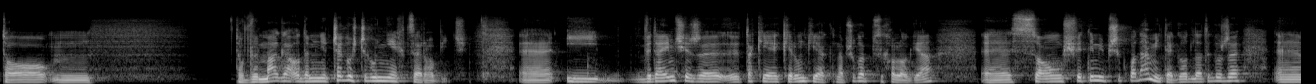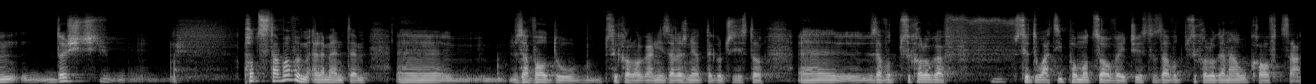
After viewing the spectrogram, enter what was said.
To. Mm, to wymaga ode mnie czegoś, czego nie chcę robić. E, I wydaje mi się, że y, takie kierunki jak na przykład psychologia e, są świetnymi przykładami tego, dlatego że dość podstawowym elementem e, zawodu psychologa, niezależnie od tego, czy jest to e, zawód psychologa w, sytuacji pomocowej, czy jest to zawód psychologa naukowca,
